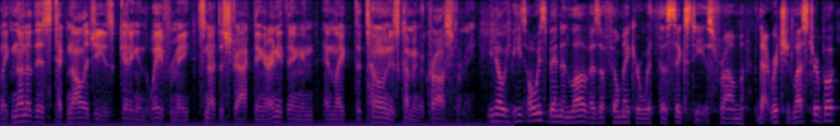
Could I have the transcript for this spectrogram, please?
Like none of this technology is getting in the way for me. It's not distracting or anything and, and like the tone is coming across for me. You know, he's always been in love as a filmmaker with the 60s from that Richard Lester book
